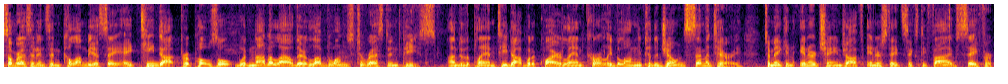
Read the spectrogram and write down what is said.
Some residents in Columbia say a TDOT proposal would not allow their loved ones to rest in peace. Under the plan, TDOT would acquire land currently belonging to the Jones Cemetery to make an interchange off Interstate 65 safer.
